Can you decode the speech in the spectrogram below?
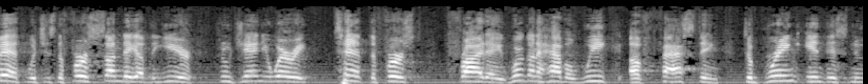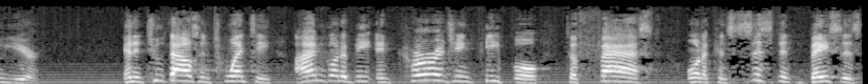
5th, which is the first Sunday of the year, through January 10th, the first Friday, we're going to have a week of fasting to bring in this new year. And in 2020, I'm going to be encouraging people to fast on a consistent basis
